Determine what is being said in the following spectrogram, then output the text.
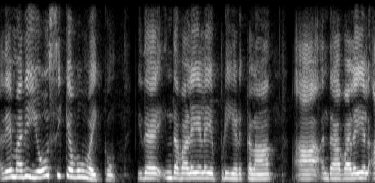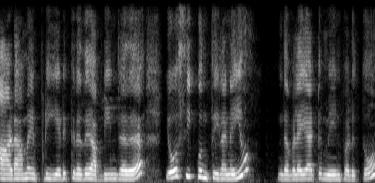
அதே மாதிரி யோசிக்கவும் வைக்கும். இதை இந்த வளையலை எப்படி எடுக்கலாம்? அந்த வளையல் ஆடாமல் எப்படி எடுக்கிறது அப்படின்றத யோசிக்கும் திறனையும் இந்த விளையாட்டு மேம்படுத்தும்.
